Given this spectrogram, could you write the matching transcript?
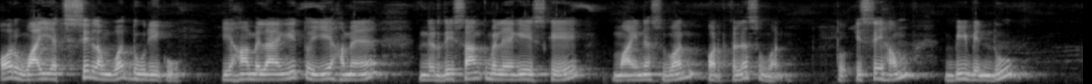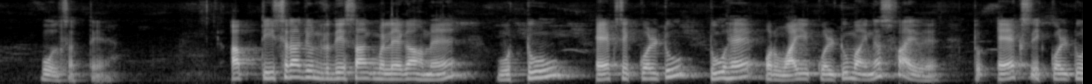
और वाई अक्ष से लंबवत दूरी को। यहाँ मिलाएँगे तो ये हमें निर्देशांक मिलेंगे इसके माइनस वन और प्लस वन। तो इसे हम बी बिंदु बोल सकते हैं। अब तीसरा जो निर्देशांक मिलेगा हमें, वो two x equal to two है और y equal to minus five है। तो एक्स इक्वल टू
